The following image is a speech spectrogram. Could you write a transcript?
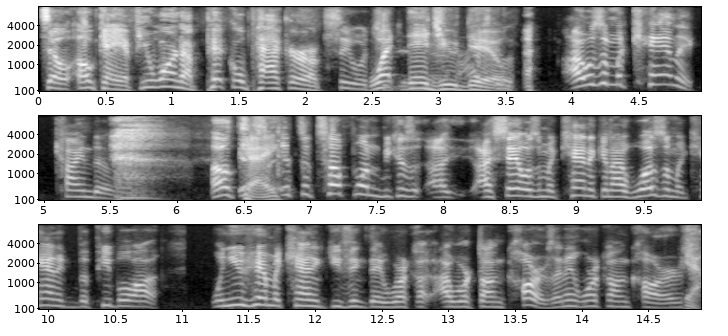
so okay if you weren't a pickle packer see what what you did there. you do I was a mechanic, kind of. okay it's, it's a tough one because I, I say I was a mechanic and I was a mechanic, but people, are, when you hear mechanic, you think they work. I worked on cars. I didn't work on cars. Yeah.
